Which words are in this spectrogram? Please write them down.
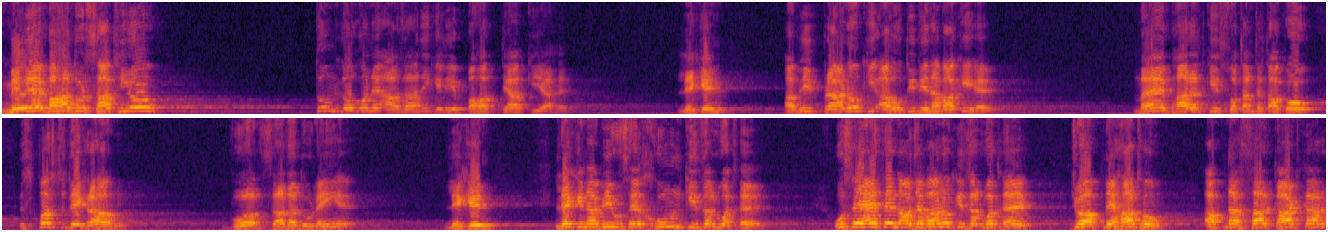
मेरे बहादुर साथियों, तुम लोगों ने आज़ादी के लिए बहुत त्याग किया है, लेकिन अभी प्राणों की आहुति देना बाकी है। मैं भारत की स्वतंत्रता को स्पष्ट देख रहा हूँ। वो अब ज़्यादा दूर नहीं है। लेकिन लेकिन अभी उसे खून की ज़रूरत है। उसे ऐसे नौजवानों की ज़रूरत है जो अपने हाथों अपना सर काट कर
